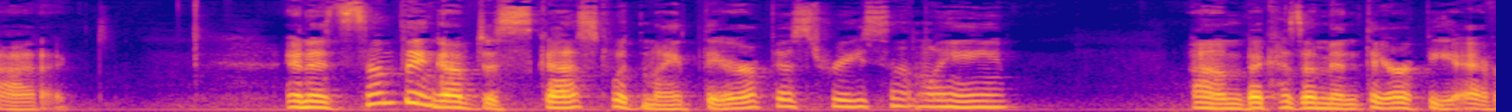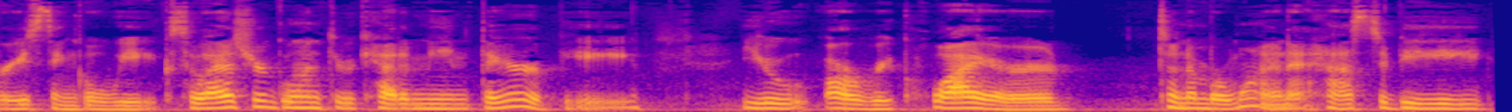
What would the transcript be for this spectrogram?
addict. And it's something I've discussed with my therapist recently um, because I'm in therapy every single week. So as you're going through ketamine therapy, you are required to number one, it has to be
